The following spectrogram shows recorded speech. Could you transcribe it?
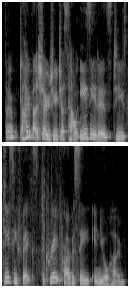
So I hope that shows you just how easy it is to use DC Fix to create privacy in your home.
